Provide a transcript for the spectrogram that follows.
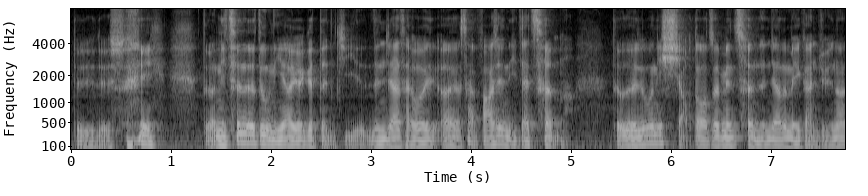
对对对，所以 对吧？你蹭热度你要有一个等级，人家才会呃才发现你在蹭嘛，对不对？如果你小到这边蹭，人家都没感觉，那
